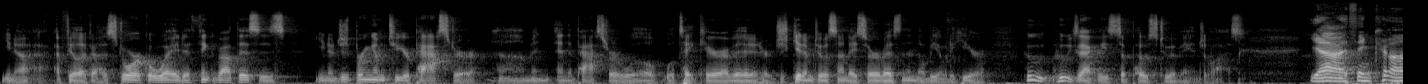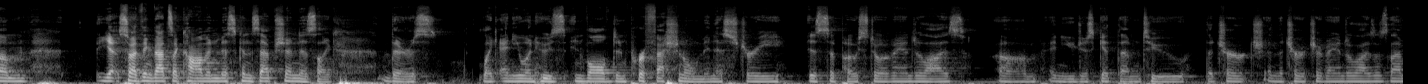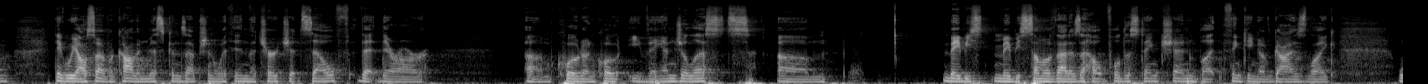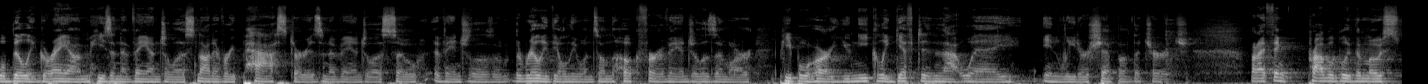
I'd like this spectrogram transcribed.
you know I feel like a historical way to think about this is you know just bring them to your pastor um, and, and the pastor will will take care of it or just get them to a sunday service and then they'll be able to hear who who exactly is supposed to evangelize yeah i think um, yeah so i think that's a common misconception is like there's like anyone who's involved in professional ministry is supposed to evangelize um, and you just get them to the church and the church evangelizes them i think we also have a common misconception within the church itself that there are um, quote unquote evangelists. Um, maybe maybe some of that is a helpful distinction, but thinking of guys like well, Billy Graham, he's an evangelist. Not every pastor is an evangelist. So, evangelism, the really the only ones on the hook for evangelism are people who are uniquely gifted in that way in leadership of the church. But I think probably the most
